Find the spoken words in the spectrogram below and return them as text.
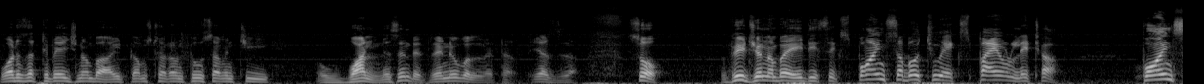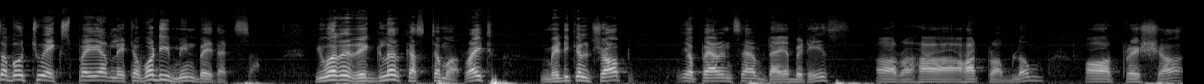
what is the t- page number it comes to around 271 isn't it renewal letter yes so video number 86 points about to expire letter points about to expire later. What do you mean by that, sir? You are a regular customer, right? Medical shop, your parents have diabetes or heart problem or pressure.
